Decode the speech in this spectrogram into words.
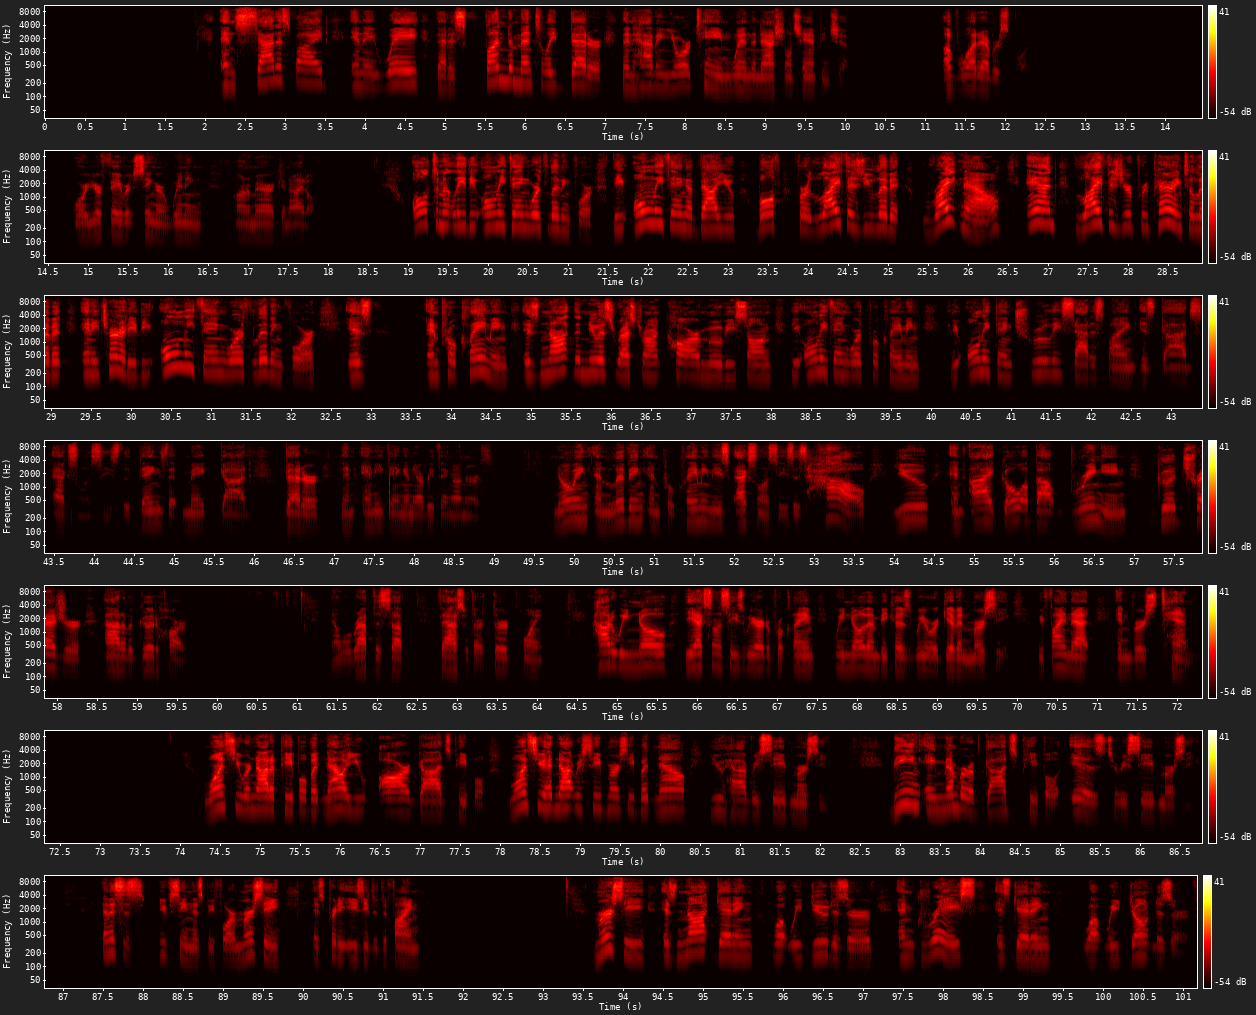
And satisfied in a way that is fundamentally better than having your team win the national championship of whatever sport or your favorite singer winning on American Idol. Ultimately, the only thing worth living for, the only thing of value both for life as you live it right now and life as you're preparing to live it in eternity, the only thing worth living for is and proclaiming is not the newest restaurant, car, movie, song. The only thing worth proclaiming the only thing truly satisfying is God's excellencies, the things that make God better than anything and everything on earth. Knowing and living and proclaiming these excellencies is how you and I go about bringing good treasure out of a good heart. Now we'll wrap this up fast with our third point. How do we know the excellencies we are to proclaim? We know them because we were given mercy. We find that in verse 10. Once you were not a people, but now you are God's people. Once you had not received mercy, but now you have received mercy. Being a member of God's people is to receive mercy. And this is, you've seen this before. Mercy is pretty easy to define. Mercy is not getting what we do deserve, and grace is getting what we don't deserve.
